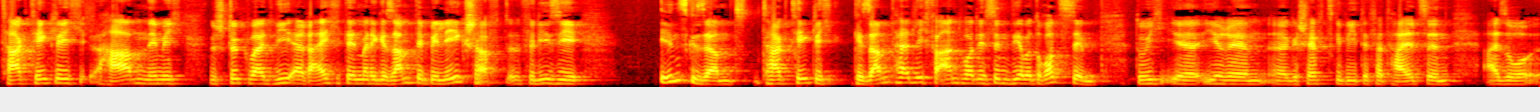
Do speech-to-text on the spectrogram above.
tagtäglich haben, nämlich ein Stück weit, wie erreiche ich denn meine gesamte Belegschaft, für die Sie insgesamt tagtäglich gesamtheitlich verantwortlich sind, die aber trotzdem durch ihre äh, Geschäftsgebiete verteilt sind. Also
